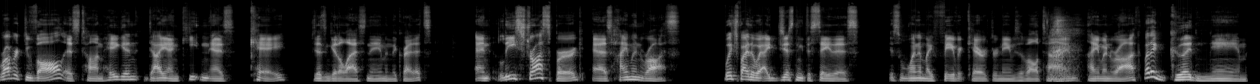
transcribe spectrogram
Robert Duvall as Tom Hagen, Diane Keaton as Kay. She doesn't get a last name in the credits, and Lee Strasberg as Hyman Roth. Which, by the way, I just need to say this is one of my favorite character names of all time, Hyman Roth. What a good name!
